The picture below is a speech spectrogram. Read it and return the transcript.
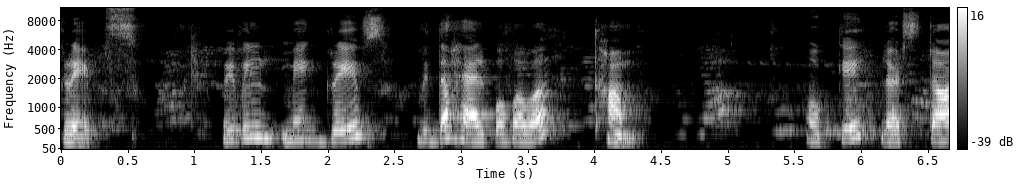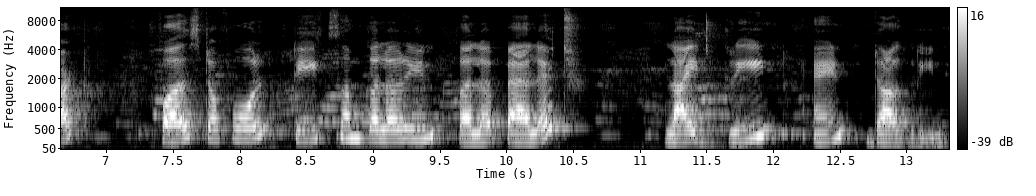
grapes. We will make grapes with the help of our thumb. Okay let's start. First of all take some color in color palette light green and dark green.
